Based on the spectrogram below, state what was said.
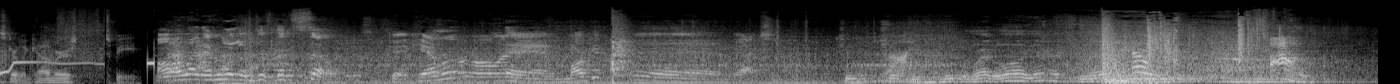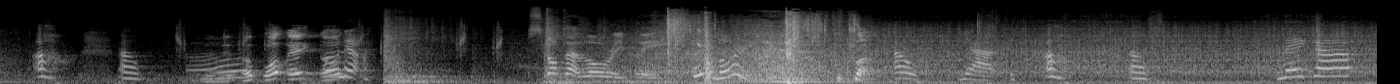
Sterling Commerce. Speed. All right, everyone, just let's settle. Okay, camera and market and action. Shoot, shoot, moving right along there. Oh, Ow! oh, oh. Oh, whoa, hey, Oh oh. no. Stop that lorry, please. Who's lorry? The truck. Oh, yeah. Oh, oh. Makeup.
